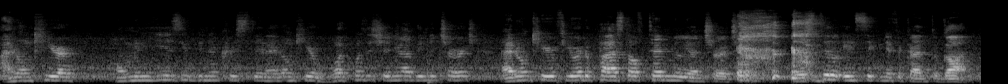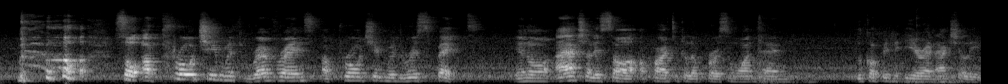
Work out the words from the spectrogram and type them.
I don't care how many years you've been a Christian, I don't care what position you have in the church, I don't care if you're the pastor of 10 million churches, you're still insignificant to God. so approach Him with reverence, approach Him with respect. You know, I actually saw a particular person one time look up in the air and actually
